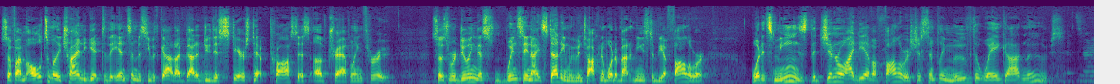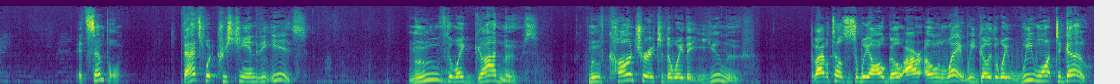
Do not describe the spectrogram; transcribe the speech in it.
So if I'm ultimately trying to get to the intimacy with God, I've got to do this stair-step process of traveling through. So as we're doing this Wednesday night study, and we've been talking about what it means to be a follower, what it means, the general idea of a follower is just simply move the way God moves. That's right. It's simple. That's what Christianity is. Move the way God moves. Move contrary to the way that you move. The Bible tells us that we all go our own way. We go the way we want to go.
